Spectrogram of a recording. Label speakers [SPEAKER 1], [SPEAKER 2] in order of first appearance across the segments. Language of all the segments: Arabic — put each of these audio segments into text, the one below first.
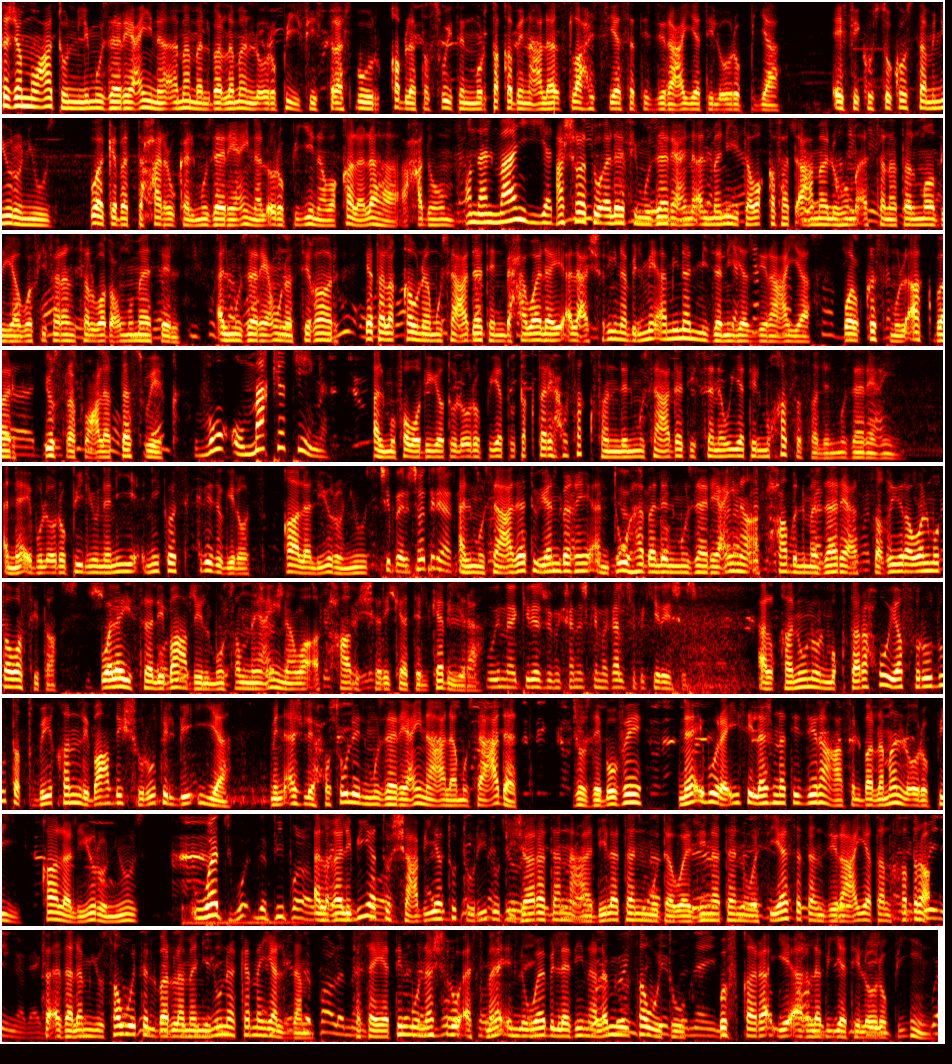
[SPEAKER 1] تجمعات لمزارعين أمام البرلمان الأوروبي في ستراسبور قبل تصويت مرتقب على إصلاح السياسة الزراعية الأوروبية. إيفي كوستوكوستا من يورو نيوز واكبت تحرك المزارعين الأوروبيين وقال لها أحدهم عشرة ألاف مزارع ألماني توقفت أعمالهم السنة الماضية وفي فرنسا الوضع مماثل. المزارعون الصغار يتلقون مساعدات بحوالي العشرين بالمئة من الميزانية الزراعية. والقسم الأكبر يصرف على التسويق. المفوضية الأوروبية تقترح سقفا للمساعدات السنوية المخصصة للمزارعين. النائب الأوروبي اليوناني نيكوس كريزوغيلوس قال ليورو نيوز المساعدات ينبغي أن توهب للمزارعين أصحاب المزارع الصغيرة والمتوسطة وليس لبعض المصنعين وأصحاب الشركات الكبيرة. القانون المقترح يفرض تطبيقا لبعض الشروط البيئية من أجل حصول المزارعين على مساعدات. جوزي بوفي نائب رئيس لجنة الزراعة في البرلمان الأوروبي قال ليورو نيوز الغالبية الشعبية تريد تجارة عادلة متوازنة وسياسة زراعية خضراء. فإذا لم يصوت البرلمانيون كما يلزم فسيتم نشر أسماء النواب الذين لم يصوتوا وفق رأي أغلبية الأوروبيين.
